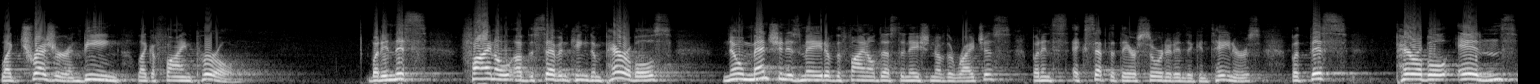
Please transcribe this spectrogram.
like treasure and being like a fine pearl. But in this final of the seven kingdom parables, no mention is made of the final destination of the righteous, but in, except that they are sorted into containers. But this parable ends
